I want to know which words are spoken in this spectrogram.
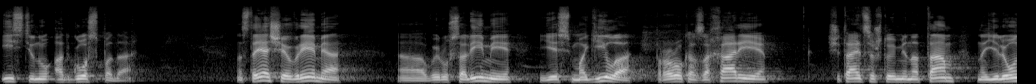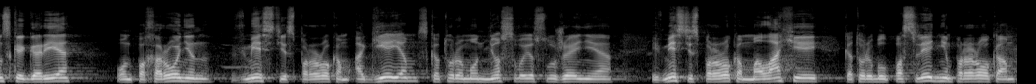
истину от Господа. В настоящее время э, в Иерусалиме есть могила пророка Захарии. Считается, что именно там, на Елеонской горе, он похоронен вместе с пророком Агеем, с которым он нес свое служение – и вместе с пророком Малахией, который был последним пророком,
